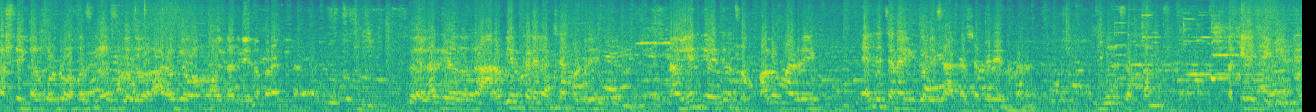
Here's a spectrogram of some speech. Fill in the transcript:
ಅಷ್ಟೇ ಕಲ್ಕೊಂಡು ವಾಪಸ್ ಕಳಿಸ್ಬೋದು. ಆರೋಗ್ಯ ಹೋಗ್ಬೇಕಾದ್ರೆ ಏನೂ ಬರಂಗಿಲ್ಲ. ಸೊ ಎಲ್ಲಾರು ಹೇಳೋದಂದ್ರೆ ಆರೋಗ್ಯದ ಕಡೆ ಲಕ್ಷ ಕೊಡ್ರಿ. ನಾವು ಏನ್ ಹೇಳ್ತೀವಿ ಒಂದ್ ಸ್ವಲ್ಪ ಫಾಲೋ ಮಾಡ್ರಿ. ಎಲ್ಲಿ ಚೆನ್ನಾಗಿದ್ದೀವಿ ಸಾಕಷ್ಟ ಬೇರೆ ಅಂತಾರೆ ಏನು ಸರ್ ತಮ್ಮ. ಚೀಟಿ ಇದೆ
